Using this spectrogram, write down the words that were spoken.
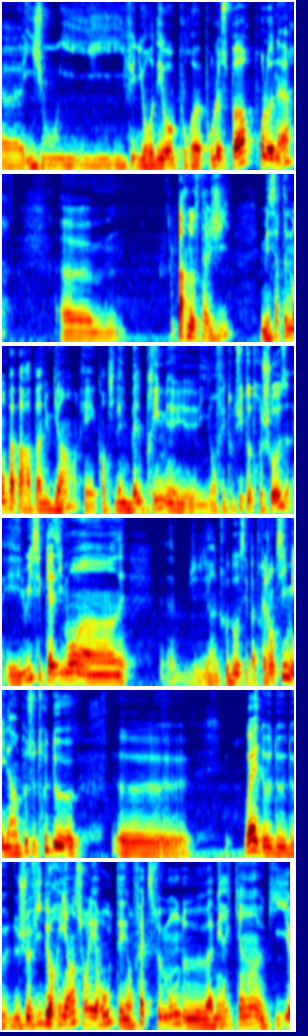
il joue, il, fait du rodéo pour, pour le sport, pour l'honneur, par nostalgie mais certainement pas par appât du gain. Et quand il a une belle prime, il en fait tout de suite autre chose. Et lui, c'est quasiment un. Euh, je dire un clodo, c'est pas très gentil, mais il a un peu ce truc de. Euh, ouais, de, de, de, je vis de rien sur les routes. Et en fait, ce monde euh, américain qui,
